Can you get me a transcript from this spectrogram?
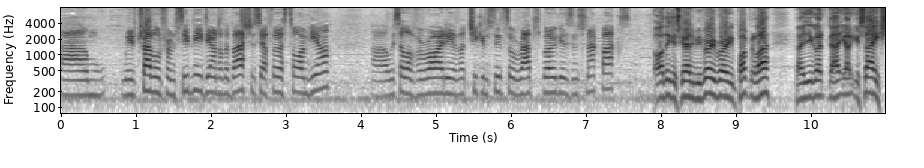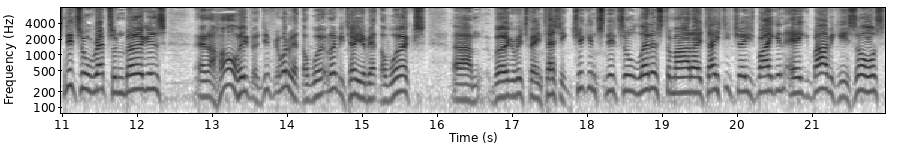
Um, we've travelled from Sydney down to the Bash. It's our first time here. Uh, we sell a variety of uh, chicken schnitzel, wraps, burgers, and snack packs. I think it's going to be very, very popular. Uh, you got, uh, like you say, schnitzel, wraps, and burgers, and a whole heap of different. What about the work? Let me tell you about the works um, burger. It's fantastic. Chicken schnitzel, lettuce, tomato, tasty cheese, bacon, egg, barbecue sauce.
